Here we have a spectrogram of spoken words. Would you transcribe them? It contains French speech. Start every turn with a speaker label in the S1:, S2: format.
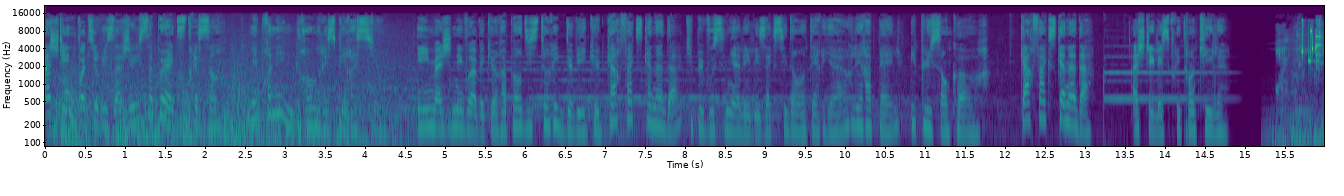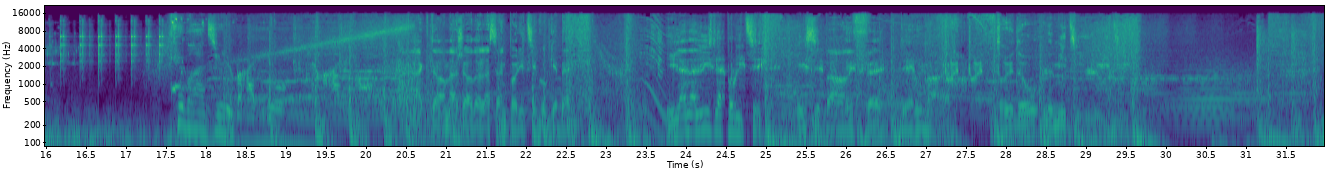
S1: Acheter une voiture usagée, ça peut être stressant, mais prenez une grande respiration. Et imaginez-vous avec un rapport d'historique de véhicule Carfax Canada qui peut vous signaler les accidents antérieurs, les rappels et plus encore. Carfax Canada. Achetez l'esprit tranquille.
S2: Cube Radio.
S3: Cube Radio.
S4: Acteur majeur de la scène politique au Québec. Il analyse la politique et sépare les faits des rumeurs. Trudeau le midi.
